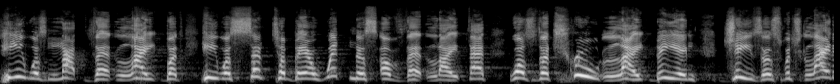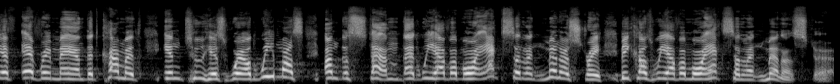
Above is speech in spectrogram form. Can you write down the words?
he was not that light, but he was sent to bear witness of that light. That was the true light, being Jesus, which lighteth every man that cometh into his world. We must understand that we have a more excellent ministry because we have a more excellent minister.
